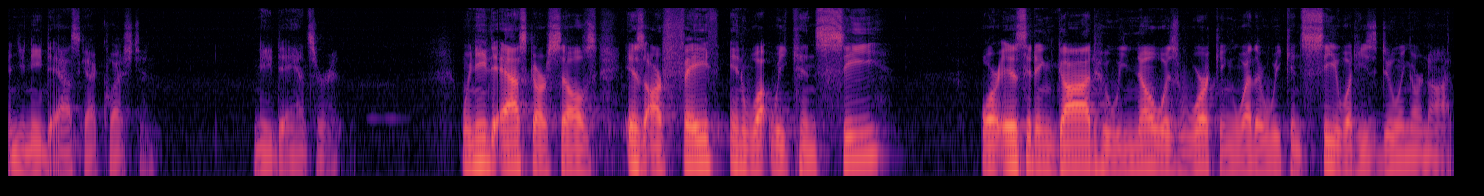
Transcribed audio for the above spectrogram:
And you need to ask that question. You need to answer it. We need to ask ourselves is our faith in what we can see? Or is it in God who we know is working, whether we can see what He's doing or not?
